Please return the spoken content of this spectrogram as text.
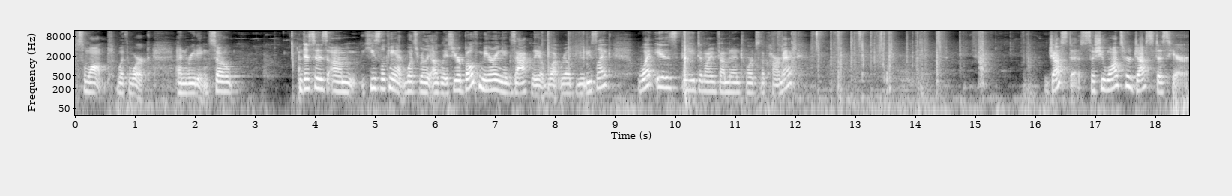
swamped with work and reading. So this is um he's looking at what's really ugly. So you're both mirroring exactly of what real beauty's like. What is the divine feminine towards the karmic justice so she wants her justice here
